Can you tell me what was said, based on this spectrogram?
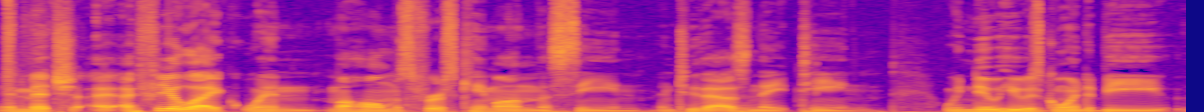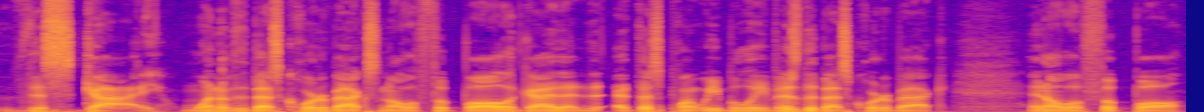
And Mitch, I, I feel like when Mahomes first came on the scene in 2018, we knew he was going to be this guy, one of the best quarterbacks in all of football, a guy that at this point we believe is the best quarterback in all of football.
